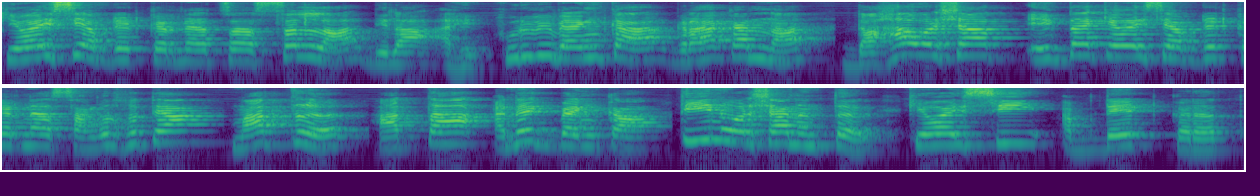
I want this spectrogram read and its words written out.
केवायसी अपडेट करण्याचा सल्ला दिला आहे. पूर्वी बँका ग्राहकांना दहा वर्षात एकदा केवायसी अपडेट करण्यास सांगत होत्या. मात्र आता अनेक बँका तीन वर्षानंतर केवायसी अपडेट करत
